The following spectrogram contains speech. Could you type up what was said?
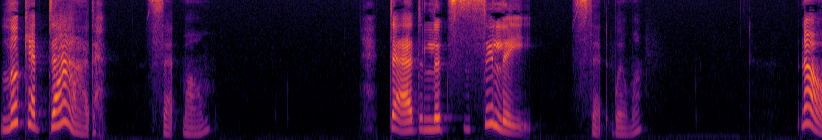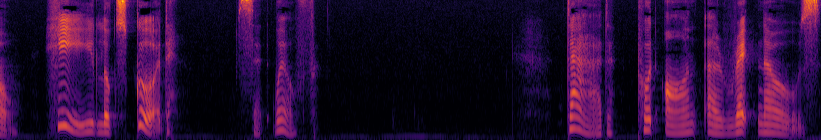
Look at Dad, said Mom. Dad looks silly, said Wilma. No, he looks good, said Wilf. Dad put on a red nose.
